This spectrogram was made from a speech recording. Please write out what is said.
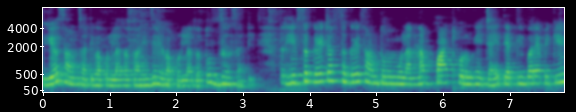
य साऊंडसाठी वापरला जातो आणि झेड वापरला जातो झसाठी तर हे सगळेच्या सगळे साऊंड तुम्ही मुलांना पाठ करून घ्यायचे आहेत. यातील बऱ्यापैकी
